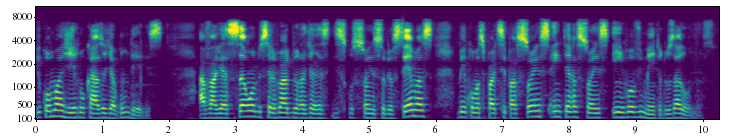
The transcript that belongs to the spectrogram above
e como agir no caso de algum deles. Avaliação: observar durante as discussões sobre os temas, bem como as participações, interações e envolvimento dos alunos.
